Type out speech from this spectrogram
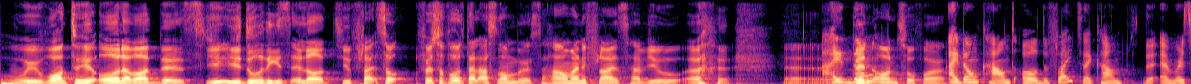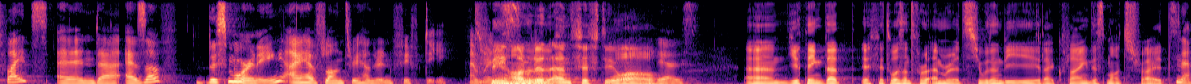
We want to hear all about this. You you do these a lot. You fly. So first of all, tell us numbers. How many flights have you uh, uh, I been on so far? I don't count all the flights. I count the Emirates flights, and uh, as of this morning, I have flown 350 Emirates. Three hundred and fifty. Wow. Wow. Yes. And you think that if it wasn't for Emirates, you wouldn't be like flying this much, right? No.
